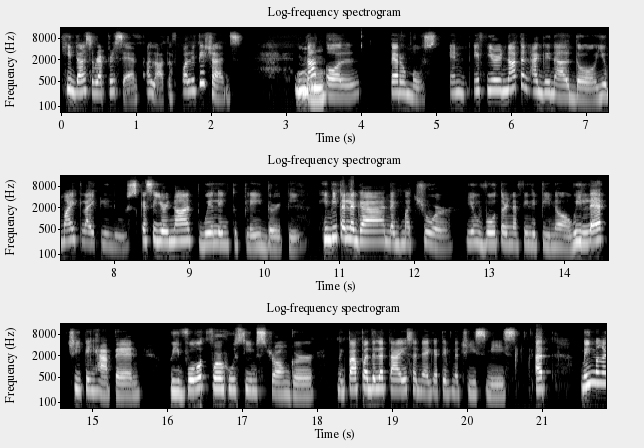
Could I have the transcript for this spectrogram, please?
he does represent a lot of politicians. Mm-hmm. Not all, pero most. And if you're not an Aguinaldo, you might likely lose kasi you're not willing to play dirty. Hindi talaga nag-mature yung voter na Filipino. We let cheating happen. We vote for who seems stronger. Nagpapadala tayo sa negative na chismis. At may mga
